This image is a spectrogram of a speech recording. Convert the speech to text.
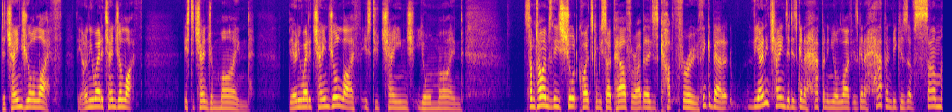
to change your life, the only way to change your life is to change your mind. The only way to change your life is to change your mind. Sometimes these short quotes can be so powerful, right? But they just cut through. Think about it. The only change that is going to happen in your life is going to happen because of some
